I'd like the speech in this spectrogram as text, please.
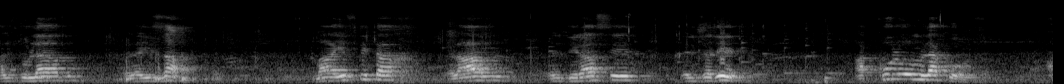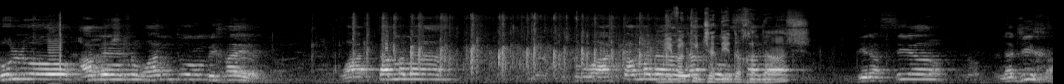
על תולב, על עיזה. מה יפתיתך אל עם, אל דירסי, אל ג'דיד. הכולום לקום. ואתמנה ואתמנה אני הבנתי לקום ג'דיד סנה החדש. דירסיה נג'יחה,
